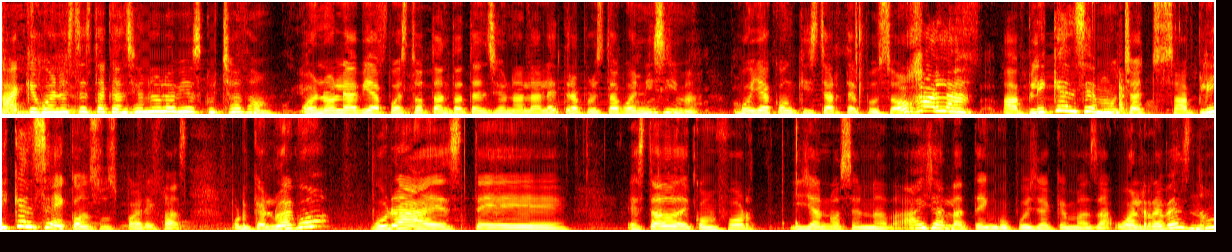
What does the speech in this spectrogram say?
Ah, qué bueno está esta canción, no la había escuchado. O no le había puesto tanta atención a la letra, pero está buenísima. Voy a conquistarte, pues ojalá. Aplíquense, muchachos, aplíquense con sus parejas. Porque luego, pura, este, estado de confort y ya no hacen nada. Ay, ya la tengo, pues ya qué más da. O al revés, ¿no?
